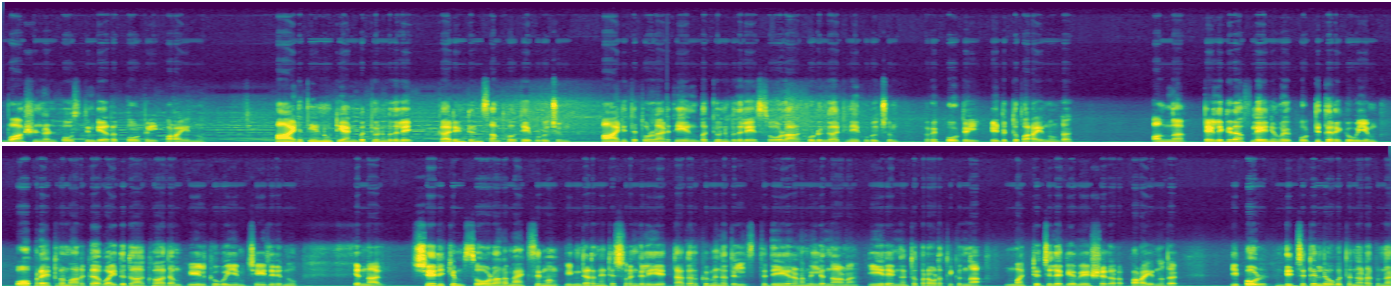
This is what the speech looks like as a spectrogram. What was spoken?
വാഷിംഗ്ടൺ പോസ്റ്റിന്റെ റിപ്പോർട്ടിൽ പറയുന്നു. ആയിരത്തി എണ്ണൂറ്റി അൻപത്തി ഒൻപതിലെ കരിങ്ടൺ സംഭവത്തെക്കുറിച്ചും ആയിരത്തി തൊള്ളായിരത്തി എൺപത്തി ഒൻപതിലെ സോളാർ കൊടുങ്കാറ്റിനെക്കുറിച്ചും റിപ്പോർട്ടിൽ എടുത്തു പറയുന്നുണ്ട്. അന്ന് ടെലിഗ്രാഫ് ലൈനുകൾ പൊട്ടിത്തെറിക്കുകയും ഓപ്പറേറ്റർമാർക്ക് വൈദ്യുതാഘാതം ഏൽക്കുകയും ചെയ്തിരുന്നു. എന്നാൽ ശരിക്കും സോളാർ മാക്സിമം ഇന്റർനെറ്റ് ശൃംഖലയെ തകർക്കുമെന്നതിൽ സ്ഥിരീകരണമില്ലെന്നാണ് ഈ രംഗത്ത് പ്രവർത്തിക്കുന്ന മറ്റു ചില ഗവേഷകർ പറയുന്നത്. ഇപ്പോൾ ഡിജിറ്റൽ ലോകത്ത് നടക്കുന്ന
